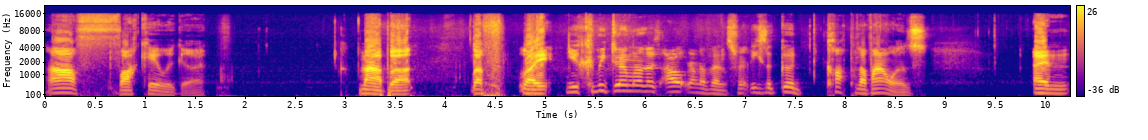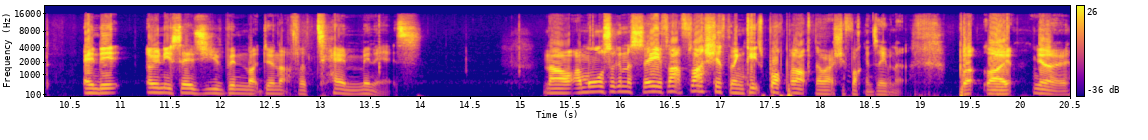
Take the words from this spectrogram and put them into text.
Ah, oh, fuck, here we go. Nah, but the like you could be doing one of those outrun events for at least a good couple of hours, and and it only says you've been like doing that for ten minutes. Now I'm also gonna say if that flasher thing keeps popping up, they're actually fucking saving it. But like you know,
